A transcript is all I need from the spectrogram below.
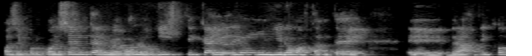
pasé por call center, luego logística, yo di un giro bastante eh, drástico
